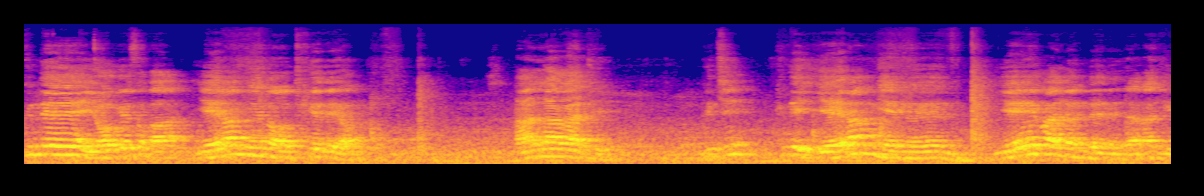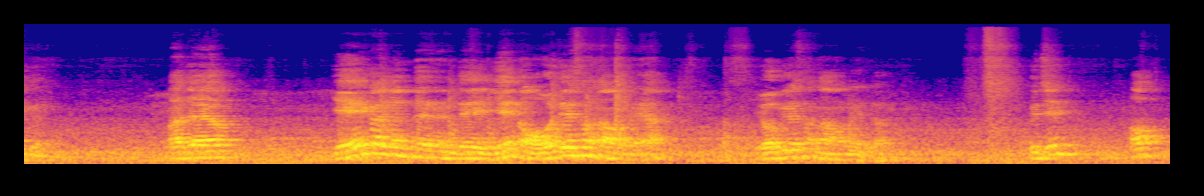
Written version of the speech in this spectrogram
근데 여기서 봐. 얘랑 얘는 어떻게 돼요? 날라가지. 그치? 근데 얘랑 얘는 얘에 관련되는 애잖아 지금 맞아요? 얘에 관련되는데 얘는 어디서 나온 애야? 여기에서 나온 애죠 그치? 어?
